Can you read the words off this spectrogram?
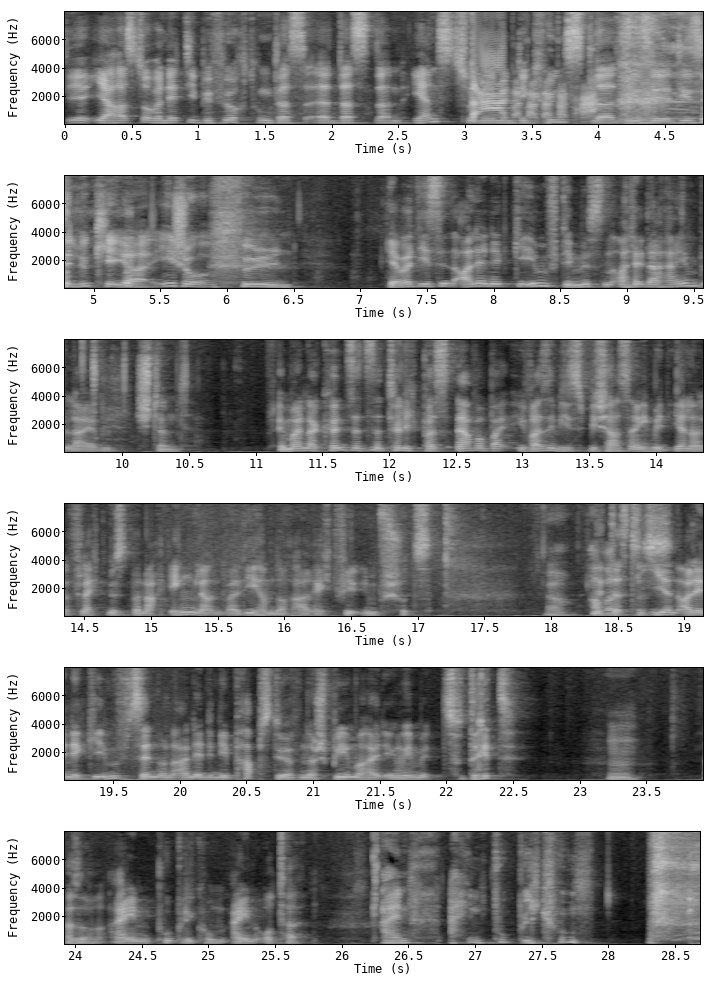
Ja, hast du aber nicht die Befürchtung, dass, äh, dass dann ernstzunehmende Künstler diese, diese Lücke ja eh schon füllen. Ja, aber die sind alle nicht geimpft, die müssen alle daheim bleiben. Stimmt. Ich meine, da könnte es jetzt natürlich passieren. Ja, wobei, ich weiß nicht, wie, wie schaut es eigentlich mit Irland? Vielleicht müsste man nach England, weil die haben doch auch recht viel Impfschutz. Ja, nicht, dass die Iren alle nicht geimpft sind und alle in die Pubs dürfen. Da spielen wir halt irgendwie mit zu dritt. Hm. Also ein Publikum, ein Otter. ein, ein Publikum.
